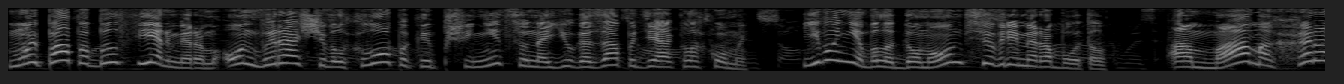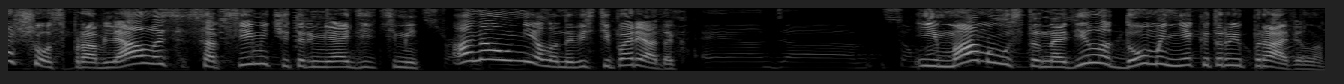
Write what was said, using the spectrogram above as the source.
Мой папа был фермером, он выращивал хлопок и пшеницу на юго-западе Оклахомы. Его не было дома, он все время работал. А мама хорошо справлялась со всеми четырьмя детьми. Она умела навести порядок. И мама установила дома некоторые правила.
